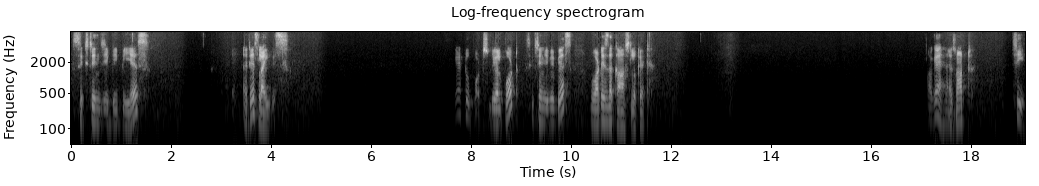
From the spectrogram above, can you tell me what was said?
16 Gbps. It is like this. Two ports, dual port 16 Gbps. What is the cost? Look at. Okay, it's not cheap.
